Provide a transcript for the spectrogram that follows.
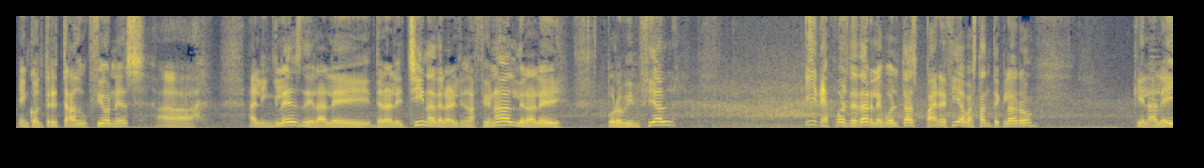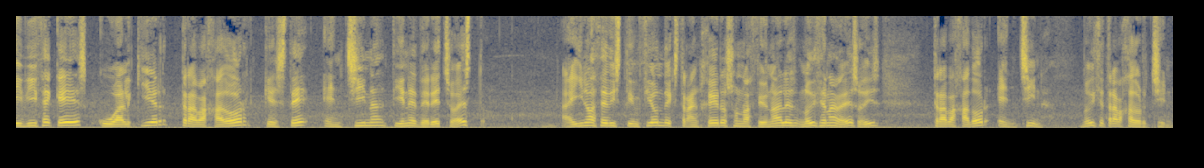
encontré traducciones al inglés de la ley de la ley china, de la ley nacional, de la ley provincial. Y después de darle vueltas parecía bastante claro que la ley dice que es cualquier trabajador que esté en China tiene derecho a esto. Ahí no hace distinción de extranjeros o nacionales, no dice nada de eso, dice trabajador en China, no dice trabajador chino.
